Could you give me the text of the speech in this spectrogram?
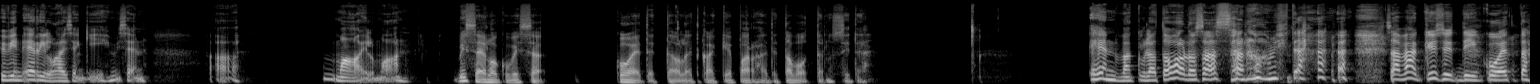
hyvin erilaisenkin ihmisen ää, maailmaan. Missä elokuvissa koet, että olet kaikkein parhaiten tavoittanut sitä? En mä kyllä tuohon osaa sanoa mitä. Sä vähän kysyt niin kuin, että,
